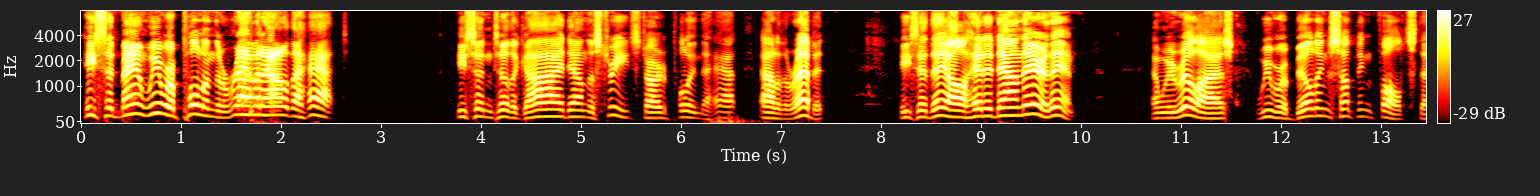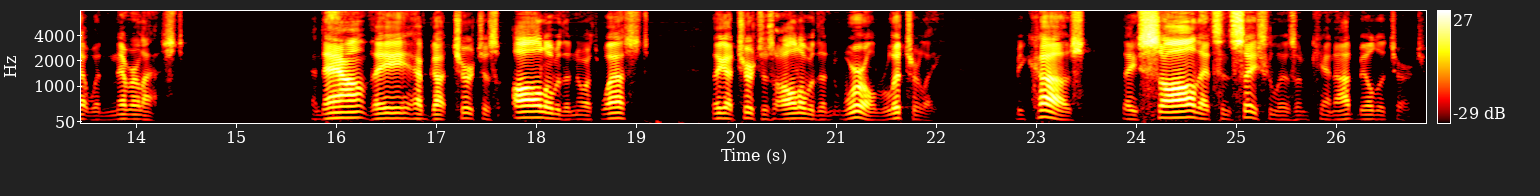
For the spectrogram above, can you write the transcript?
He said, "Man, we were pulling the rabbit out of the hat." He said, "Until the guy down the street started pulling the hat out of the rabbit." He said, "They all headed down there then." And we realized we were building something false that would never last. And now they have got churches all over the Northwest. They got churches all over the world, literally, because they saw that sensationalism cannot build a church.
